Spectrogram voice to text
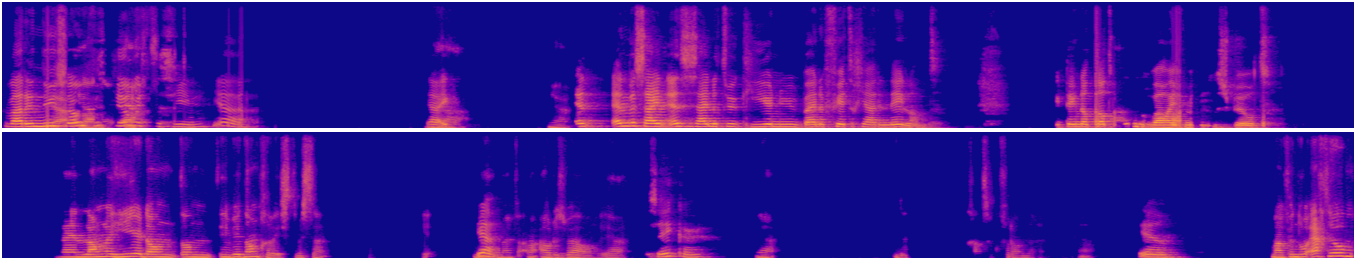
Waarin nu ja, zo'n ja, verschil is te zien. Ja. Ja, ik... ja. En, en, we zijn, en ze zijn natuurlijk hier nu bijna 40 jaar in Nederland. Ik denk dat dat ook nog wel heeft meegespeeld. We zijn langer hier dan, dan in Vietnam geweest, tenminste. Ja. ja. Mijn, mijn, ouders wel, ja. Zeker. Ja. Dat gaat ook veranderen. Ja. Maar ik vind het wel echt heel mooi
